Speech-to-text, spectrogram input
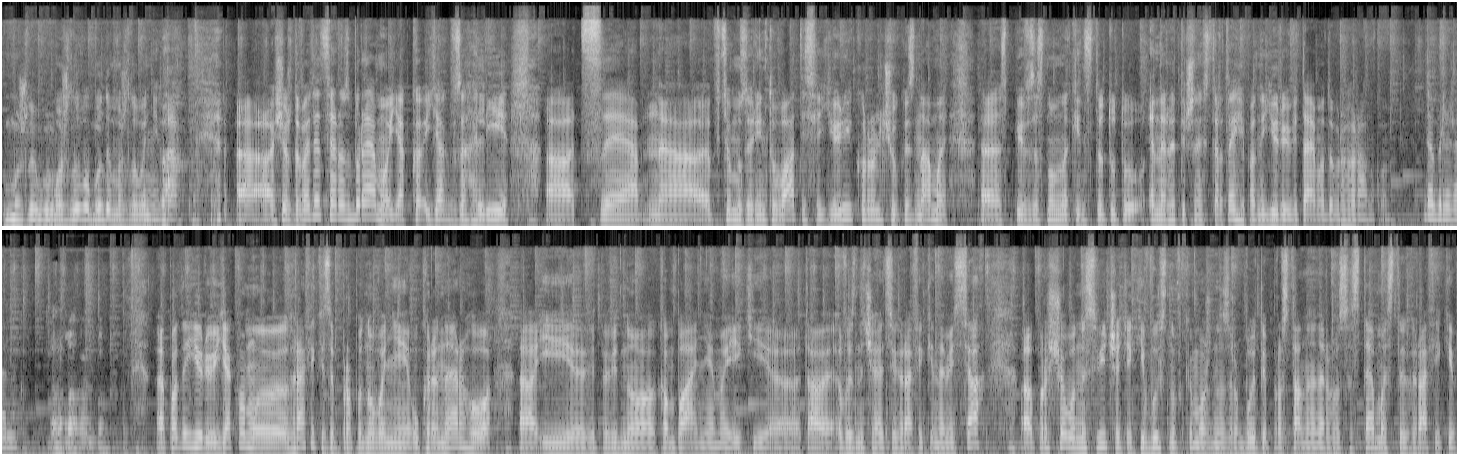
Можливо, Можливо, буде, можливо, ні. Так. А, що ж, давайте це розберемо. Як, як взагалі а, це а, в цьому зорієнтуватися? Юрій Корольчук із нами, е, співзасновник інституту енергетичних стратегій. Пане Юрію, вітаємо доброго ранку. Добрий ранок. Доброго ранку. Е, Пане Юрію, як вам е, графіки запропоновані Укренерго е, і відповідно компаніями, які е, та визначають ці графіки на місцях? Про що вони свідчать? Які висновки можна зробити про стан енергосистеми з тих графіків,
